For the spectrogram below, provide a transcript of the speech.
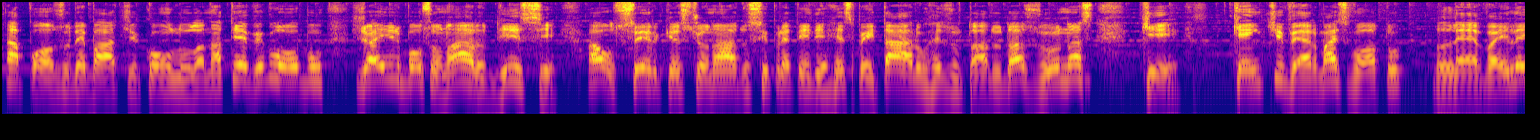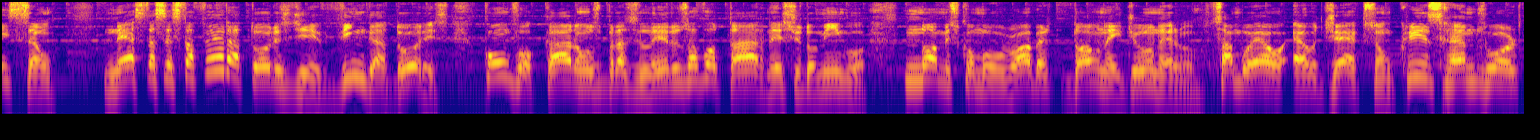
Após o debate com Lula na TV Globo, Jair Bolsonaro disse, ao ser questionado se pretende respeitar o resultado das urnas, que quem tiver mais voto leva a eleição. Nesta sexta-feira, atores de Vingadores convocaram os brasileiros a votar neste domingo. Nomes como Robert Downey Jr., Samuel L. Jackson, Chris Hemsworth,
